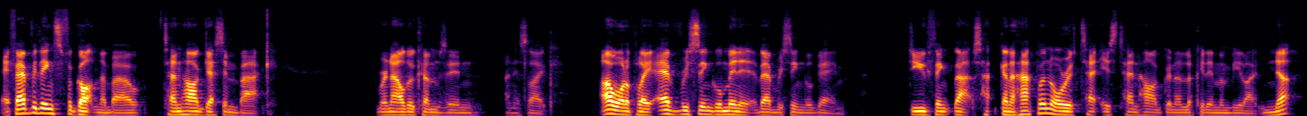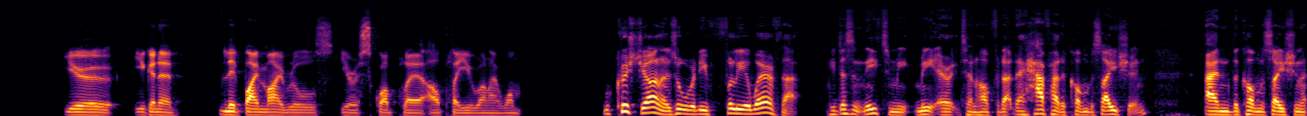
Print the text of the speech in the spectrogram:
if everything's forgotten about, Ten Hag gets him back Ronaldo comes in and it's like, I want to play every single minute of every single game. Do you think that's going to happen, or if te- is Ten Hag going to look at him and be like, "No, you're you're going to live by my rules. You're a squad player. I'll play you when I want." Well, Cristiano is already fully aware of that. He doesn't need to meet meet Erik Ten Hag for that. They have had a conversation, and the conversation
